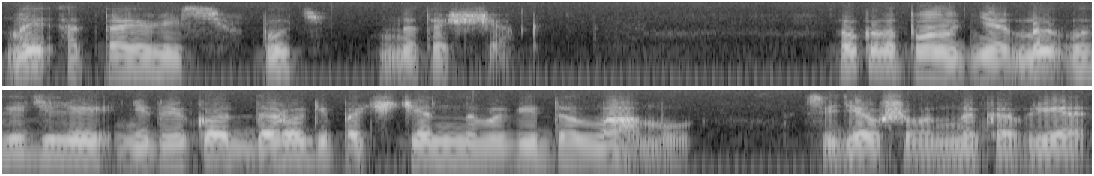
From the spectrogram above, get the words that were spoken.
мы отправились в путь натощак. Около полудня мы увидели недалеко от дороги почтенного вида ламу, сидевшего на ковре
